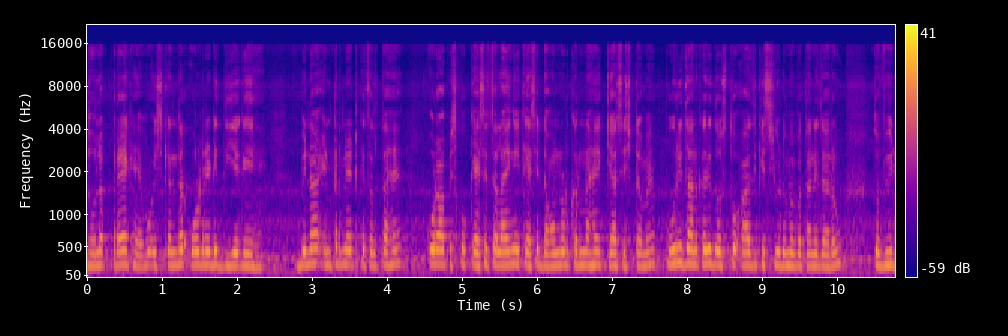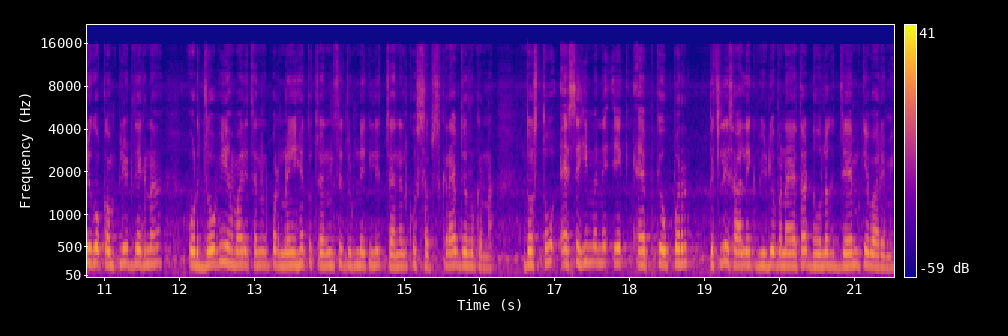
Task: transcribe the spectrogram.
ढोलक ट्रैक हैं, वो इसके अंदर ऑलरेडी दिए गए हैं। बिना इंटरनेट के चलता है और आप इसको कैसे चलाएँगे, कैसे डाउनलोड करना है, क्या सिस्टम है, पूरी जानकारी दोस्तों आज की इस वीडियो में बताने जा रहा हूँ। तो वीडियो को कंप्लीट देखना और जो भी हमारे चैनल पर नए हैं तो चैनल से जुड़ने के लिए चैनल को सब्सक्राइब ज़रूर करना। दोस्तों, ऐसे ही मैंने एक ऐप के ऊपर पिछले साल एक वीडियो बनाया था, ढोलक जैम के बारे में।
